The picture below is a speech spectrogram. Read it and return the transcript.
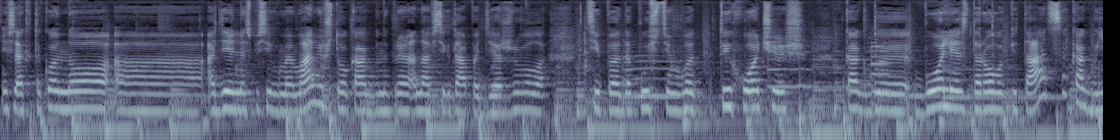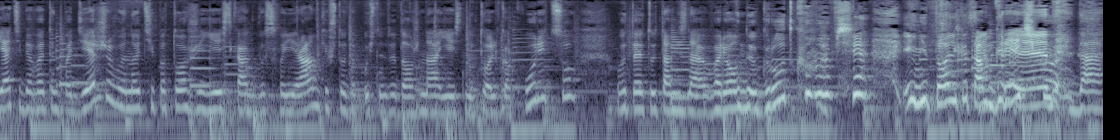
И всякое такое, но а, отдельное спасибо моей маме, что как бы, например, она всегда поддерживала, типа, допустим, вот ты хочешь как бы более здорово питаться, как бы я тебя в этом поддерживаю, но типа тоже есть как бы свои рамки, что, допустим, ты должна есть не только курицу, вот эту там, не знаю, вареную грудку вообще, и не только там гречку, да,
